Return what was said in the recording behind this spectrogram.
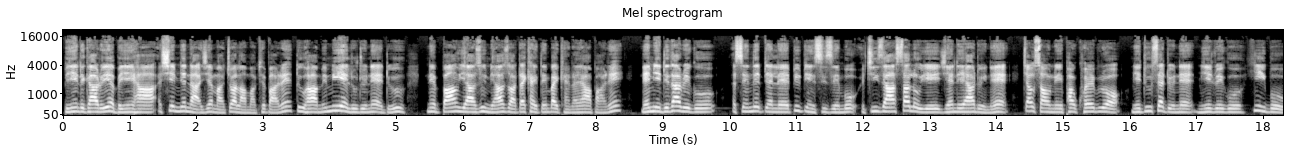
ဘရင်တကာတွေရဲ့ဘရင်ဟာအရှိမျက်နှာအရက်မှာကြွလာမှာဖြစ်ပါတယ်။သူဟာမိမိရဲ့လူတွေနဲ့အတူနှစ်ပေါင်းရာစုများစွာတိုက်ခိုက်သိမ်းပိုက်ခံရပါတယ်။နယ်မြေဒေသတွေကိုအစင်သစ်ပြန်လည်ပြုပြင်စီစဉ်ဖို့အကြီးစားဆောက်လုပ်ရေးရန်တရားတွေနဲ့ကြောက်ဆောင်တွေဖောက်ခွဲပြီးတော့မြေတူးဆက်တွေနဲ့မြေတွေကိုညှိဖို့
